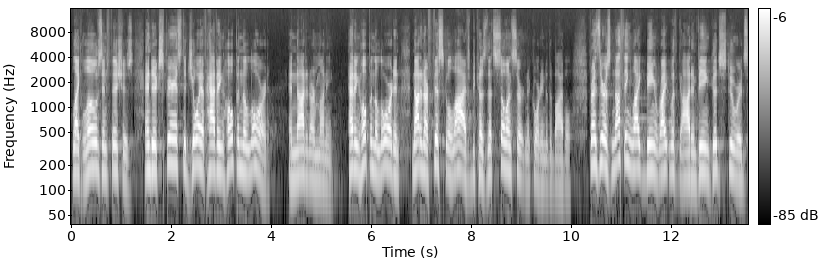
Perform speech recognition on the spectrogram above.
like loaves and fishes and to experience the joy of having hope in the Lord and not in our money. Having hope in the Lord and not in our fiscal lives because that's so uncertain according to the Bible. Friends, there is nothing like being right with God and being good stewards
